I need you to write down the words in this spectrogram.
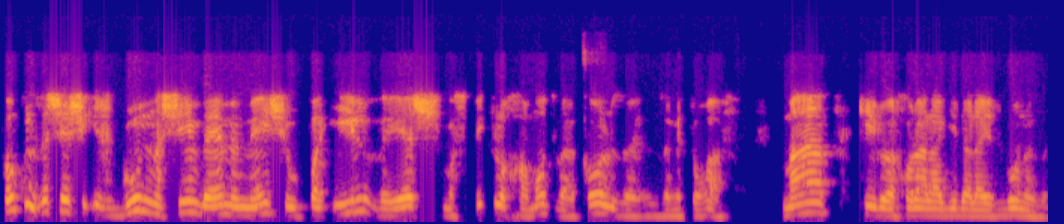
קודם כל זה שיש ארגון נשים ב-MMA שהוא פעיל ויש מספיק לוחמות והכול, זה, זה מטורף. מה את כאילו יכולה להגיד על הארגון הזה?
